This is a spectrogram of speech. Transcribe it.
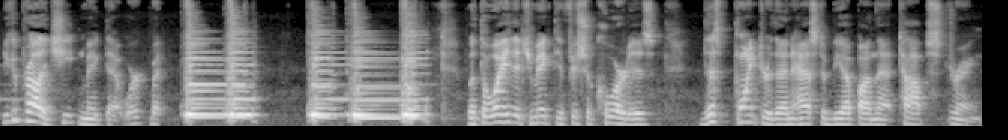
You could probably cheat and make that work, but but the way that you make the official chord is this pointer then has to be up on that top string.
